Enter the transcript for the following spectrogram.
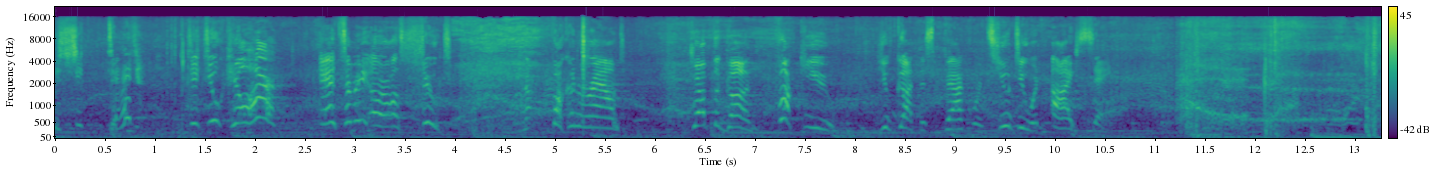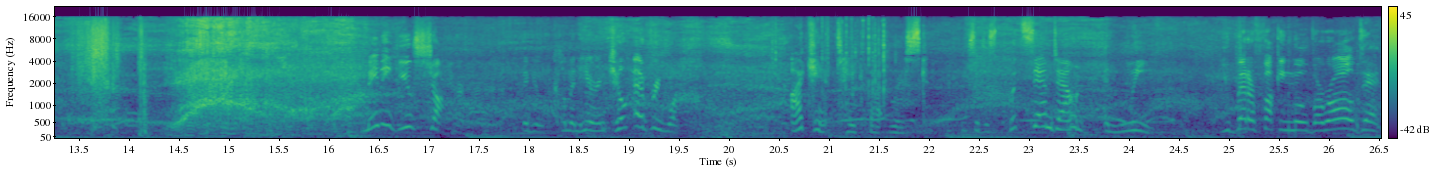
Is she dead? Did you kill her? Answer me or I'll shoot! I'm not fucking around! Drop the gun! Fuck you! You've got this backwards. You do what I say. Maybe you shot her. Maybe you'll come in here and kill everyone. I can't take that risk. So just put Sam down and leave. You better fucking move or we're all dead.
